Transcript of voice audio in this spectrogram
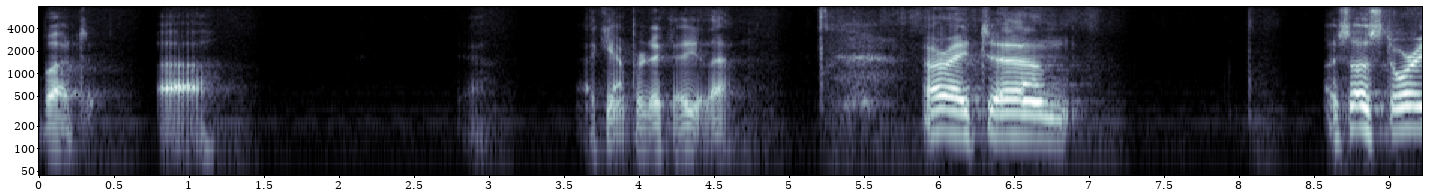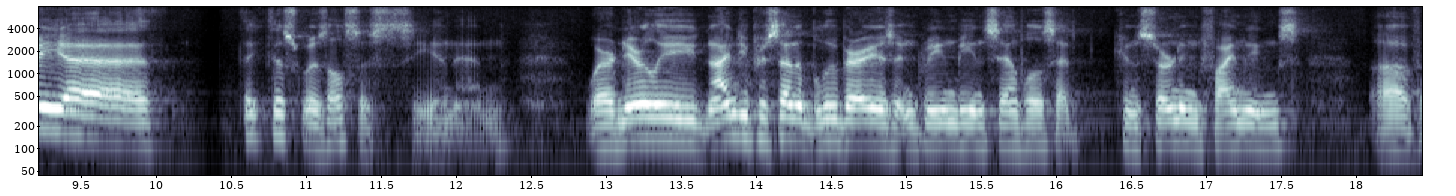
But, uh, yeah, I can't predict any of that. All right. Um, I saw a story, uh, think this was also CNN, where nearly 90% of blueberries and green bean samples had concerning findings of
